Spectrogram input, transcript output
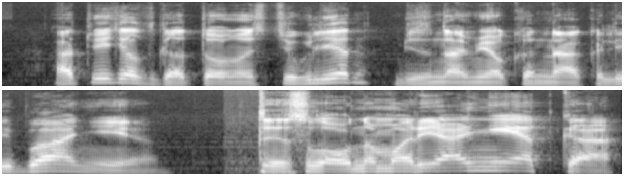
— ответил с готовностью Глен без намека на колебание. «Ты словно марионетка.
